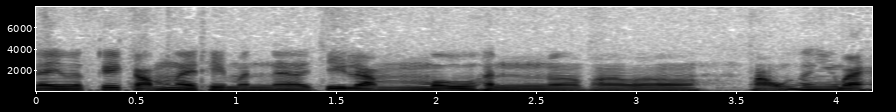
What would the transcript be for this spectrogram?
đây, cái cổng này thì mình ờ, chỉ làm mô hình mẫu thôi các bạn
